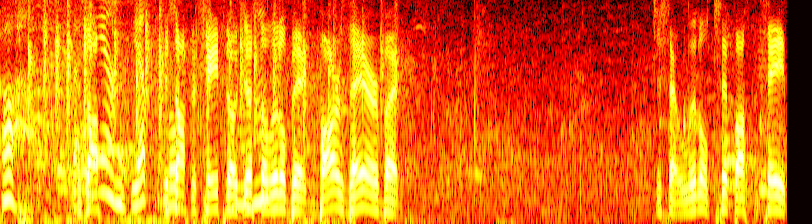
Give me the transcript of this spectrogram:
Oh, the it's hands, off, yep. It's off the tape though, mm -hmm. just a mm-hmm. little bit bar there, but just that little tip off the tape.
